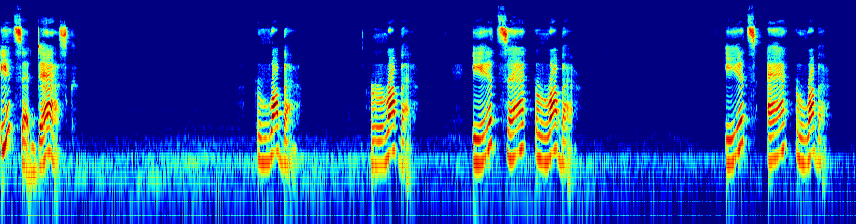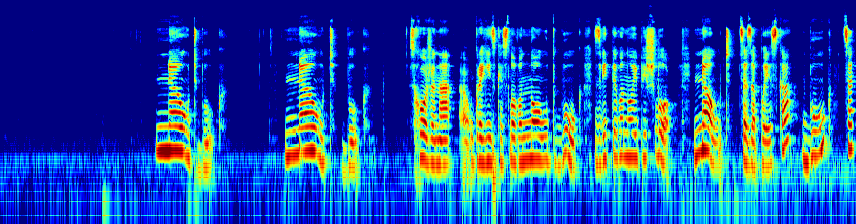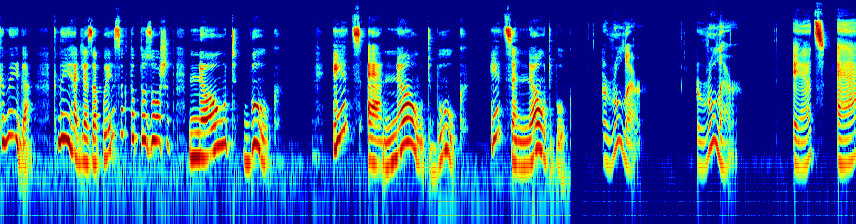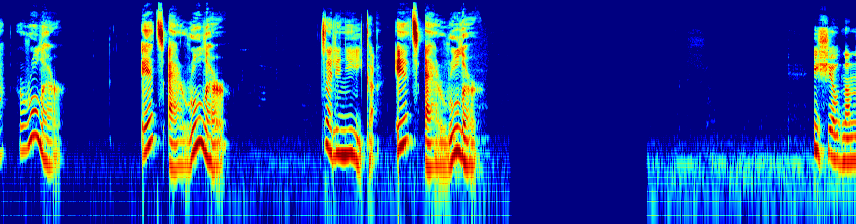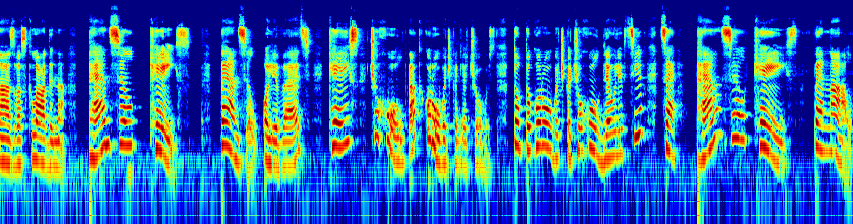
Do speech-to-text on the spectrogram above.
It's a desk. Rubber. Rubber. It's a rubber. It's a rubber. Notebook. Notebook. Схоже на е, українське слово ноутбук. Звідти воно і пішло. Note – це записка, book – це книга. Книга для записок, тобто зошит. Notebook. It's a notebook. It's a notebook. Ruler. Ruler. It's a ruler. It's a ruler. Це лінійка. It's a ruler. І ще одна назва складена pencil case. Pencil – олівець, case – чохол, так? Коробочка для чогось. Тобто коробочка, чохол для олівців це pencil case, пенал.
